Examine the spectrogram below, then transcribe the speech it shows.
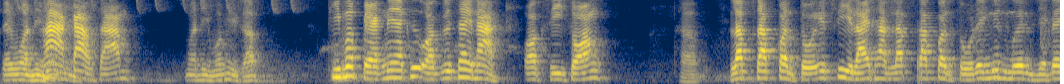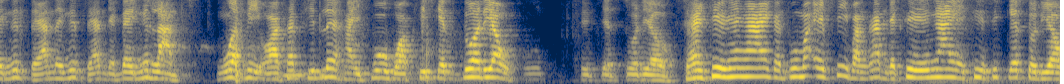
แต่งวันนี้ห้าเก้าสามงวันนี้บ่มีครับ ที่เพื่อแปลกเนี่ยคือออกด้วยไส้นาดออกสี่สองครับ รับทรัพย์ก้อนโตเอฟซีหลายท่านรับทรัพย์ก้อนโตได้เงินหมื่นอยากได้เงินแสนได้เงินแสนอยากได้เงินล้าน งวดนี้ออกสักชิดเลยให้ปูบอกสิบเก็ดตัวเดียวสิบเจ็ดตัวเดียวใช้ชื่อง่ายๆ กันผู้มาเอฟซีบางท่านอยากซื้อง่ายๆซื้อสิบเก็ดตัวเดียว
